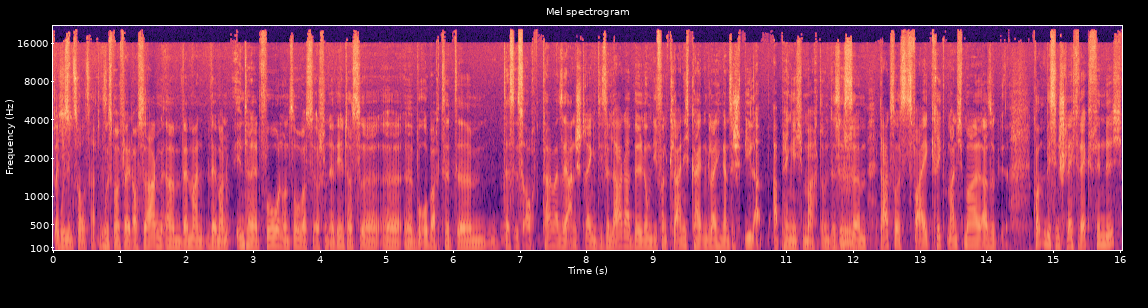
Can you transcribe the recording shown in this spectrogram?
bei Demon's Souls hattest. Muss man vielleicht auch sagen, ähm, wenn, man, wenn man Internetforen und so, was du ja schon erwähnt hast, äh, äh, beobachtet, ähm, das ist auch teilweise sehr anstrengend. Diese Lagerbildung, die von Kleinigkeiten gleich ein ganzes Spiel ab abhängig macht. Und das ist, ähm, Dark Souls 2 kriegt manchmal, also kommt ein bisschen schlecht weg, finde ich.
